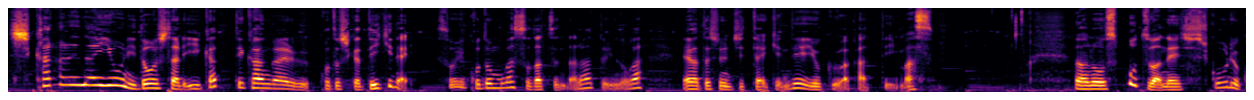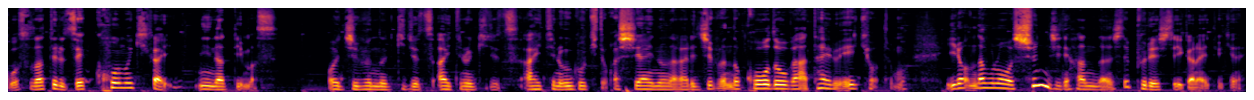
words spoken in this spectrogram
叱られないようにどうしたらいいかって考えることしかできないそういう子供が育つんだなというのが私の実体験でよく分かっています。あのスポーツはね思考力を育てる絶好の機会になっています。自分の技術相手の技術相手の動きとか試合の流れ自分の行動が与える影響ってもいろんなものを瞬時に判断してプレーしていかないといけない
